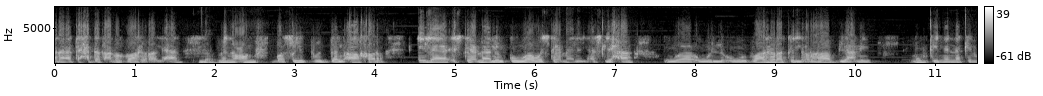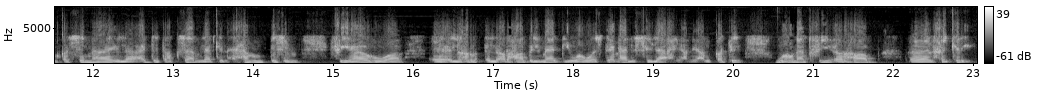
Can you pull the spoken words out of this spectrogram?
أنا أتحدث عن الظاهرة الآن نعم. من عنف بسيط ضد الآخر إلى استعمال القوة واستعمال الأسلحة وظاهرة الإرهاب يعني ممكن أنك نقسمها إلى عدة أقسام لكن أهم قسم فيها هو آه، الإرهاب المادي وهو استعمال السلاح يعني القتل وهناك في إرهاب آه، فكري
